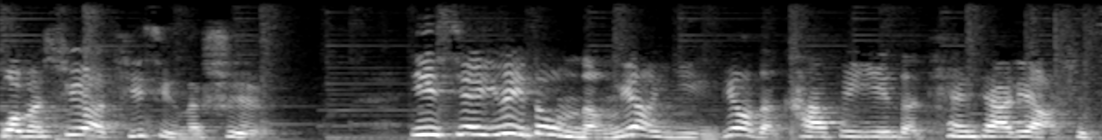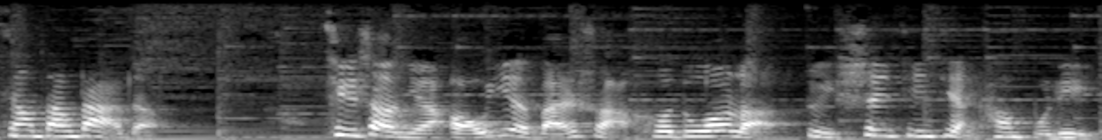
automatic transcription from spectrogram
我们需要提醒的是，一些运动能量饮料的咖啡因的添加量是相当大的。青少年熬夜玩耍喝多了，对身心健康不利。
